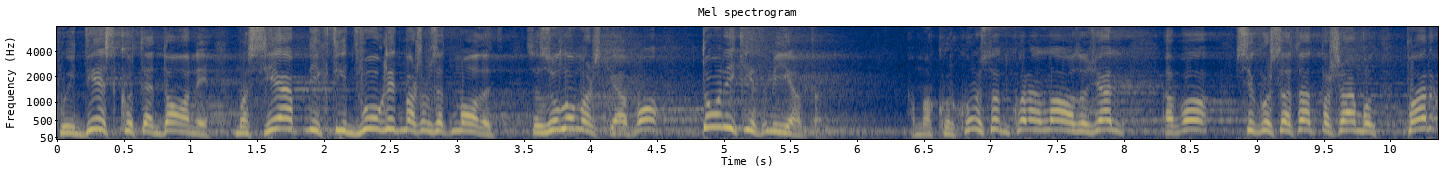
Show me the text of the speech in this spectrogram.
kujdes kur të dani mos i japni këtij të voglit ma shumë se të madhit se zullum është kjo apo tonë i ki fëmijë a ton ama kur kur thot n'Kur'an Allahu azze ue xhel apo sikur se thot për shembull për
